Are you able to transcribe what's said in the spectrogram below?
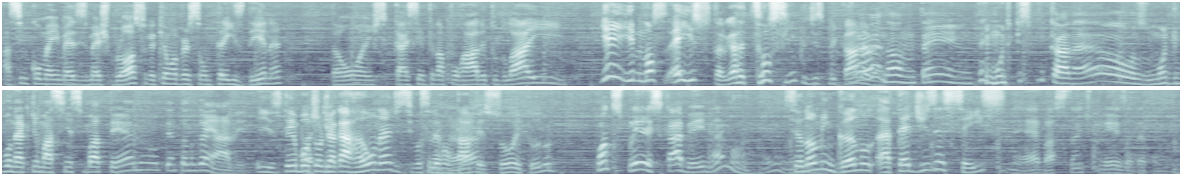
assim como é em Mad Smash Bros, que aqui é uma versão 3D, né? Então a gente cai sempre na porrada e tudo lá e e, aí, nossa, é isso, tá ligado? É tão simples de explicar, né, é, né? Não, não tem, não tem muito o que explicar, né? Os um monte de boneco de massinha se batendo, tentando ganhar ali. Isso, tem o botão Acho de que... agarrão, né? De se você uhum. levantar a pessoa e tudo. Quantos players cabe aí mesmo? Se eu não me engano, até 16. É, bastante players até também.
